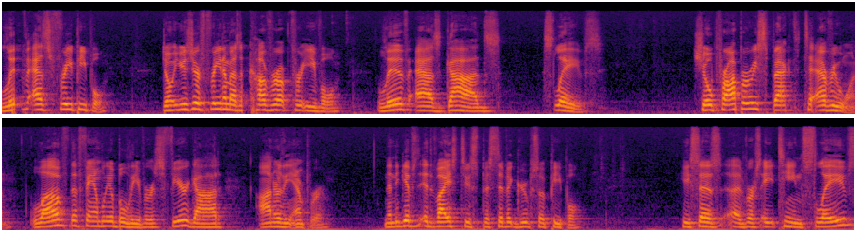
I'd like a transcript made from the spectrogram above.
Live as free people. Don't use your freedom as a cover up for evil. Live as God's slaves. Show proper respect to everyone Love the family of believers, fear God, honor the emperor. And then he gives advice to specific groups of people. He says, uh, verse 18, Slaves,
